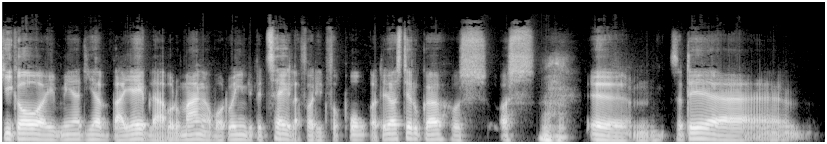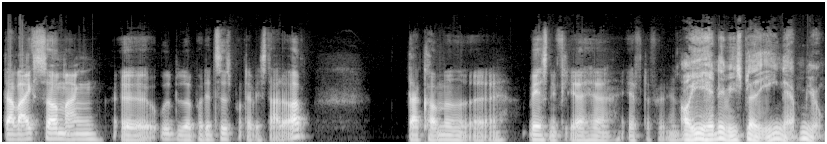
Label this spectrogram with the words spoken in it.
gik over i mere de her variable abonnementer, hvor du egentlig betaler for dit forbrug, og det er også det, du gør hos os. Mm-hmm. Øh, så det er, der var ikke så mange øh, udbydere på det tidspunkt, da vi startede op. Der er kommet øh, væsentligt flere her efterfølgende. Og I er heldigvis blevet en af dem jo.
